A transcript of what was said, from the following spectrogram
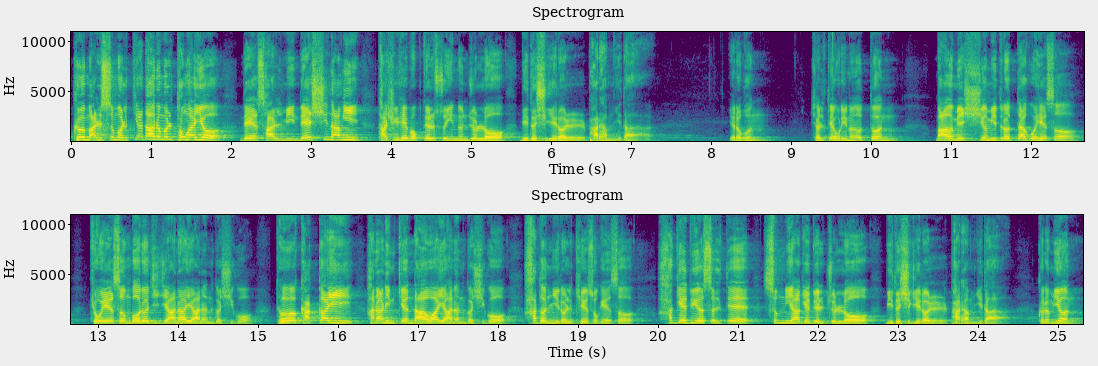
그 말씀을 깨달음을 통하여 내 삶이 내 신앙이 다시 회복될 수 있는 줄로 믿으시기를 바랍니다. 여러분, 절대 우리는 어떤 마음의 시험이 들었다고 해서 교회에서 멀어지지 않아야 하는 것이고 더 가까이 하나님께 나와야 하는 것이고 하던 일을 계속해서 하게 되었을 때 승리하게 될 줄로 믿으시기를 바랍니다. 그러면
